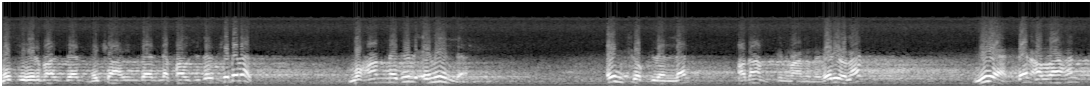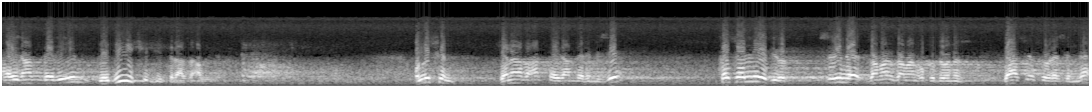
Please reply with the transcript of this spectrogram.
ne sihirbaz der, ne kahin der, ne falcı der bir şey demez. Muhammedül Emin der. En çok güvenilen adam ünvanını veriyorlar. Niye? Ben Allah'ın peygamberiyim dediği için itirazı alıyor. Onun için Cenab-ı Hak peygamberimizi teselli ediyor. Sizin de zaman zaman okuduğunuz Yasin suresinde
